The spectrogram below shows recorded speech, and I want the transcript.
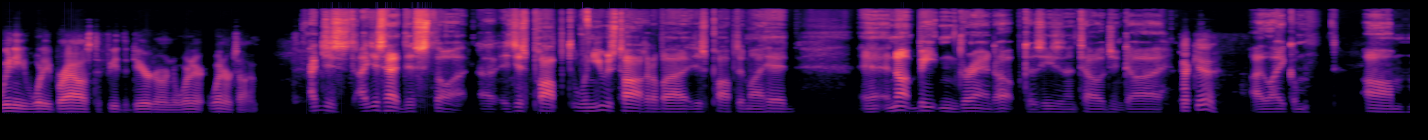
we need woody browse to feed the deer during the winter winter time. I just I just had this thought. Uh, it just popped when you was talking about it. It just popped in my head, and, and not beating Grant up because he's an intelligent guy. Heck yeah. I like him. Um,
